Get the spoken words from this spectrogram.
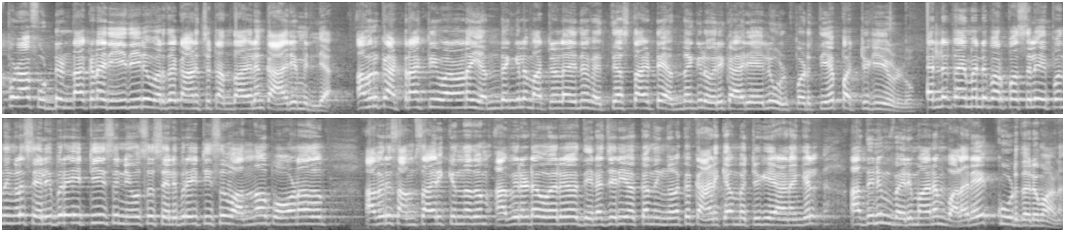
അപ്പോൾ ആ ഫുഡ് ഉണ്ടാക്കുന്ന രീതിയിൽ വെറുതെ കാണിച്ചിട്ട് എന്തായാലും കാര്യമില്ല. അവർക്ക് അട്രാക്റ്റീവ് ആണ് എന്തെങ്കിലും മറ്റുള്ളതിന് വ്യത്യസ്തമായിട്ട് എന്തെങ്കിലും ഒരു കാര്യമായാലും ഉൾപ്പെടുത്തിയേ പറ്റുകയുള്ളൂ. എന്റർടൈൻമെന്റ് പർപ്പസിൽ ഇപ്പൊ നിങ്ങൾ സെലിബ്രിറ്റീസ് ന്യൂസ് സെലിബ്രിറ്റീസ് വന്നു പോണതും അവർ സംസാരിക്കുന്നതും അവരുടെ ഒരു ദിനചര്യയൊക്കെ നിങ്ങൾക്ക് കാണിക്കാൻ പറ്റുകയാണെങ്കിൽ അതിനും വരുമാനം വളരെ കൂടുതലുമാണ്.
